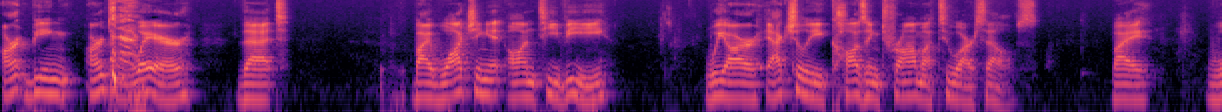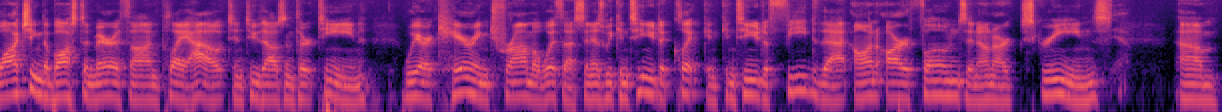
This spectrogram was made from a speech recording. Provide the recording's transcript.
aren't being aren't aware that by watching it on TV, we are actually causing trauma to ourselves by watching the Boston Marathon play out in 2013, we are carrying trauma with us. And as we continue to click and continue to feed that on our phones and on our screens, um,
